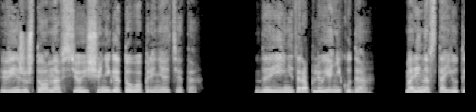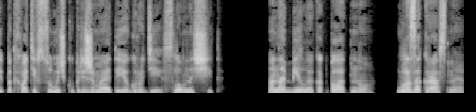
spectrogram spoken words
Вижу, что она все еще не готова принять это. Да и не тороплю я никуда. Марина встает и, подхватив сумочку, прижимает ее к груди, словно щит. Она белая, как полотно, глаза красные,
